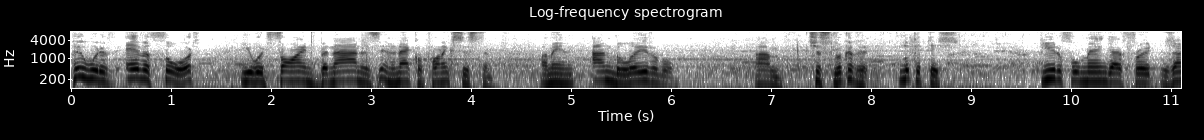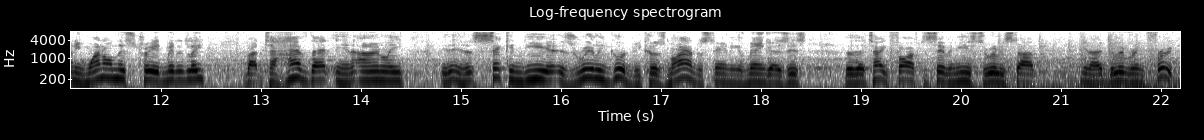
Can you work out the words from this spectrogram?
who would have ever thought you would find bananas in an aquaponic system? I mean, unbelievable. Um, just look at it. Look at this. Beautiful mango fruit. There's only one on this tree, admittedly, but to have that in only in its second year is really good because my understanding of mangoes is that they take five to seven years to really start, you know, delivering fruit.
